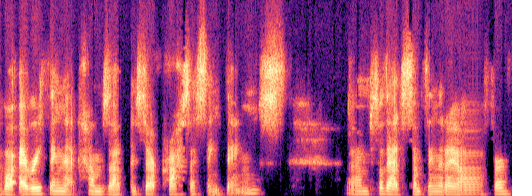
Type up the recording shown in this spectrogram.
about everything that comes up and start processing things. Um, so that's something that I offer.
